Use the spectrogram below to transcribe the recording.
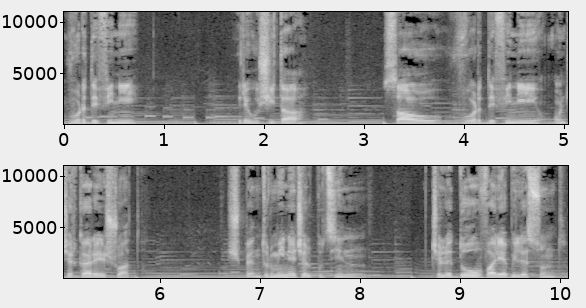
vor defini reușita sau vor defini o încercare eșuată. Și pentru mine, cel puțin, cele două variabile sunt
